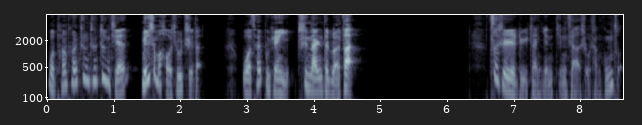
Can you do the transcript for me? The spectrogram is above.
我堂堂正正挣钱，没什么好羞耻的，我才不愿意吃男人的软饭。”次日，吕占银停下手上工作。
